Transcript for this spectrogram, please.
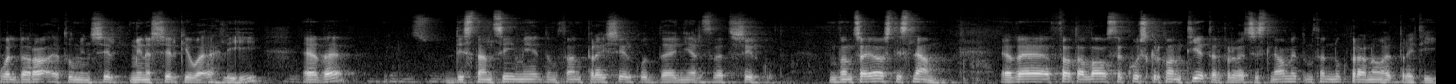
wal bara'atu min shirk min ash-shirki wa ahlihi, edhe distancimi, domethënë prej shirkut dhe njerëzve të shirkut. Domethënë se ajo është Islam. Edhe thot Allahu se kush kërkon tjetër përveç Islamit, domethënë nuk pranohet prej tij.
